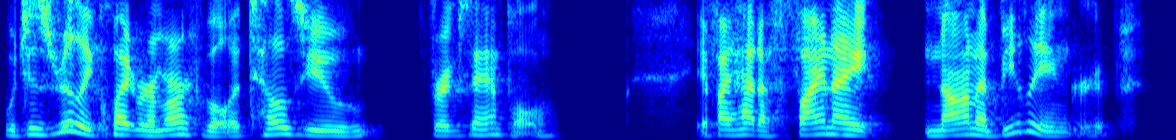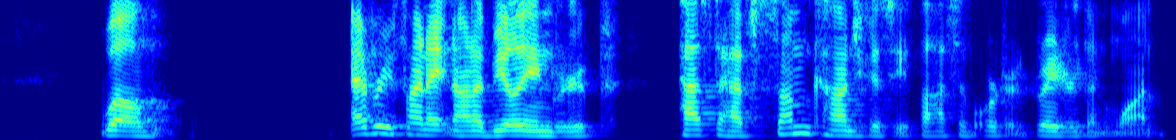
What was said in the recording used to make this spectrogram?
which is really quite remarkable. It tells you, for example, if I had a finite non-abelian group, well, every finite non-abelian group has to have some conjugacy class of order greater than one.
